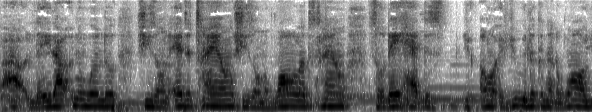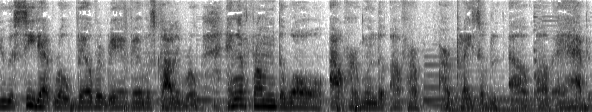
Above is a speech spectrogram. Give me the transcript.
Out laid out in the window. She's on the edge of town. She's on the wall of the town. So they had this. Uh, if you were looking at the wall, you would see that rope, velvet red, velvet scarlet rope, hanging from the wall out her window of her her place of of, of inhabit,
